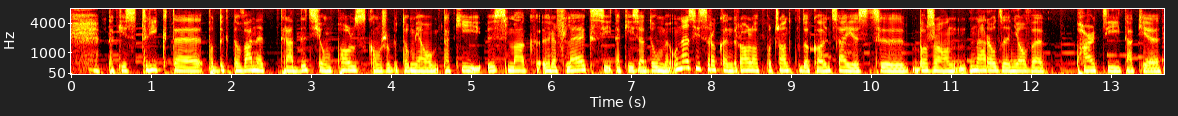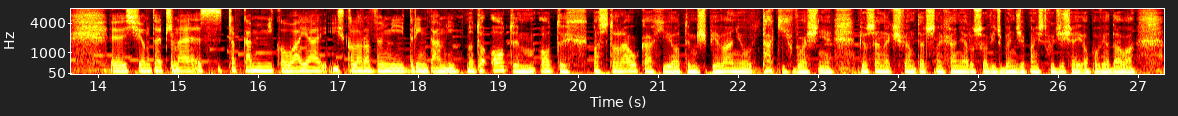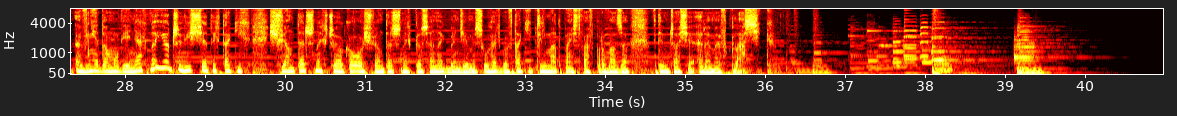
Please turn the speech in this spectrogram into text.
takie stricte podyktowane tradycją polską, żeby to miało taki smak refleksji, takiej zadumy. U nas jest rock and roll od początku do końca, jest y, bożonarodzeniowe party takie świąteczne z czapkami Mikołaja i z kolorowymi drinkami. No to o tym, o tych pastorałkach i o tym śpiewaniu takich właśnie piosenek świątecznych Ania Rusowicz będzie Państwu dzisiaj opowiadała w Niedomówieniach. No i oczywiście tych takich świątecznych czy około świątecznych piosenek będziemy słuchać, bo w taki klimat Państwa wprowadza w tym czasie RMF Classic.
